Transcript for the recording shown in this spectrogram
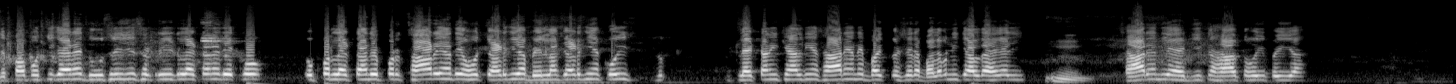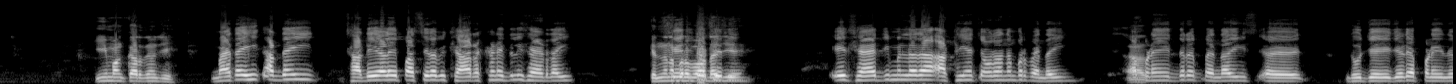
ਲਿਪਾ ਪੋਚੀ ਗਏ ਨੇ ਦੂਸਰੀ ਜੀ ਸਟਰੀਟ ਲਾਈਟਾਂ ਨੇ ਦੇਖੋ ਉੱਪਰ ਲਾਈਟਾਂ ਦੇ ਉੱਪਰ ਸਾਰਿਆਂ ਦੇ ਉਹ ਚੜ ਗਈਆਂ ਬੇਲਾਂ ਚੜ ਗਈਆਂ ਕੋਈ ਲਾਈਟਾਂ ਨਹੀਂ ਚੱਲਦੀਆਂ ਸਾਰਿਆਂ ਦੇ ਕਿਸੇ ਦਾ ਬਲਬ ਨਹੀਂ ਚੱਲਦਾ ਹੈਗਾ ਜੀ। ਹੂੰ। ਸਾਰਿਆਂ ਦੀ ਇਹੋ ਇੱਕ ਹਾਲਤ ਹੋਈ ਪਈ ਆ। ਕੀ ਮੰਗ ਕਰਦੇ ਹੋ ਜੀ? ਮੈਂ ਤਾਂ ਇਹੀ ਕਰਦਾ ਜੀ ਸਾਡੇ ਵਾਲੇ ਪਾਸੇ ਦਾ ਵੀ ਖਿਆਲ ਰੱਖਣ ਇਧਰਲੀ ਸਾਈਡ ਦਾ ਜੀ। ਕਿੰਨਾ ਨੰਬਰ ਛੇਤੀ ਤੋਂ ਵਾਰਡ ਹੈ ਜੀ ਇਹ? ਇਹ ਸ਼ਾਇਦ ਜੀ ਮੈਨੂੰ ਲੱਗਦਾ 8 ਜਾਂ 14 ਨੰਬਰ ਪੈਂਦਾ ਜੀ। ਆਪਣੇ ਇੱਧਰ ਪੈਂਦਾ ਜੀ ਅਹ, ਦੂਜੇ ਜਿਹੜੇ ਆਪਣੇ ਨੇ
